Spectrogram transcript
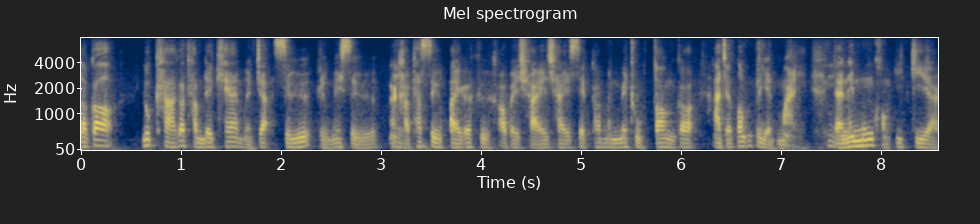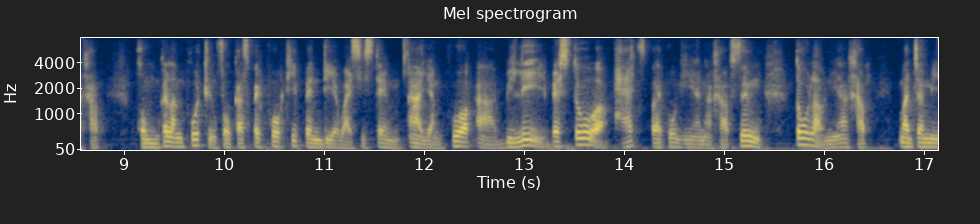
แล้วก็ลูกค้าก็ทำได้แค่เหมือนจะซื้อหรือไม่ซื้อนะครับอืมถ้าซื้อไปก็คือเอาไปใช้ใช้เสร็จถ้ามันไม่ถูกต้องก็อาจจะต้องเปลี่ยนใหม่อืมแต่ในมุมของอีเกียครับผมกำลังพูดถึงโฟกัสไปพวกที่เป็น DIY system อ่าอย่างพวกอ่า BILLY BESTÅ PAX อะไรพวกนี้นะครับ ซึ่งตู้เหล่านี้ครับ มันจะมี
